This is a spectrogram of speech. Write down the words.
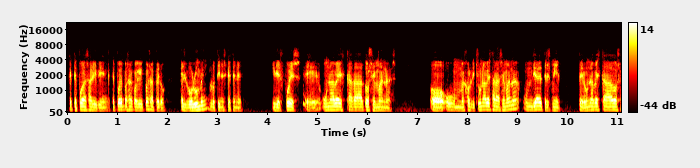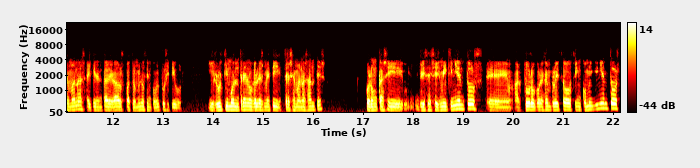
que te pueda salir bien, que te puede pasar cualquier cosa, pero el volumen lo tienes que tener. Y después, eh, una vez cada dos semanas, o, mejor dicho, una vez a la semana, un día de 3.000, pero una vez cada dos semanas hay que intentar llegar a los 4.000 o 5.000 positivos. Y el último entreno que les metí tres semanas antes fueron casi, yo hice 6.500, eh, Arturo, por ejemplo, hizo 5.500,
